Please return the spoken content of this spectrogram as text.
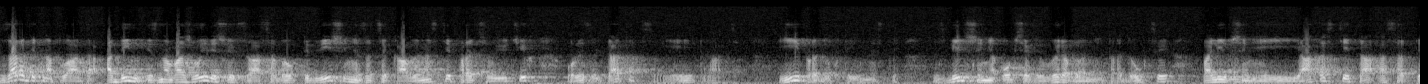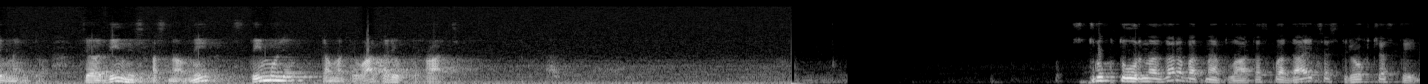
Заробітна плата один із найважливіших засобів підвищення зацікавленості працюючих у результатах своєї праці, її продуктивності, збільшення обсягів виробленої продукції, поліпшення її якості та асортименту. Це один із основних стимулів та мотиваторів праці. Структурна заробітна плата складається з трьох частин.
